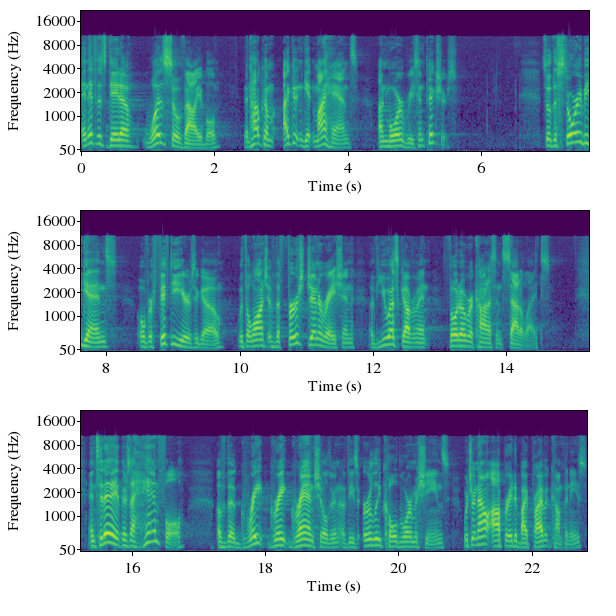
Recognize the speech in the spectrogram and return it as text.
And if this data was so valuable, then how come I couldn't get my hands on more recent pictures? So the story begins over 50 years ago with the launch of the first generation of US government photo reconnaissance satellites. And today, there's a handful of the great great grandchildren of these early Cold War machines, which are now operated by private companies,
